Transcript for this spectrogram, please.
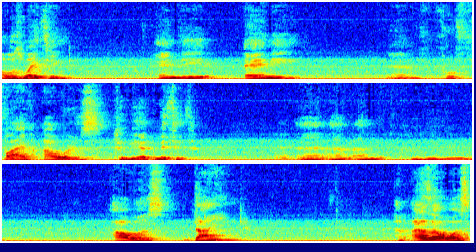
I was waiting in the A&E um, for five hours to be admitted and, and, I was dying and as I was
